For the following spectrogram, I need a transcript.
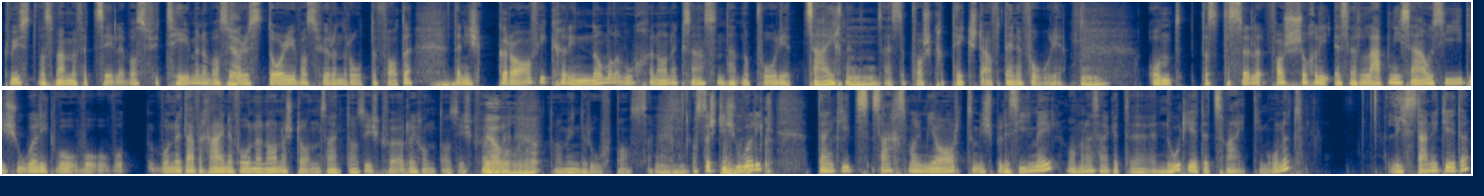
gewusst, was wollen wir erzählen, was für Themen, was ja. für eine Story, was für einen roten Faden. Dann ist die Grafikerin nochmal eine Woche angesessen und hat noch die Folie gezeichnet. Mhm. Das heisst, hat fast kein Text auf diesen Folien. Mhm. Und das, das soll fast schon ein, bisschen ein Erlebnis auch sein, die Schulung, wo, wo, wo, wo nicht einfach einer vorne steht und sagt, das ist gefährlich und das ist gefährlich, Jawohl, ja. da müsst ihr aufpassen. Mhm. Also das ist die Schulung. Dann gibt's sechsmal im Jahr zum Beispiel ein E-Mail, wo man dann sagt, äh, nur jeden zweiten Monat. Liest auch nicht jeder.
